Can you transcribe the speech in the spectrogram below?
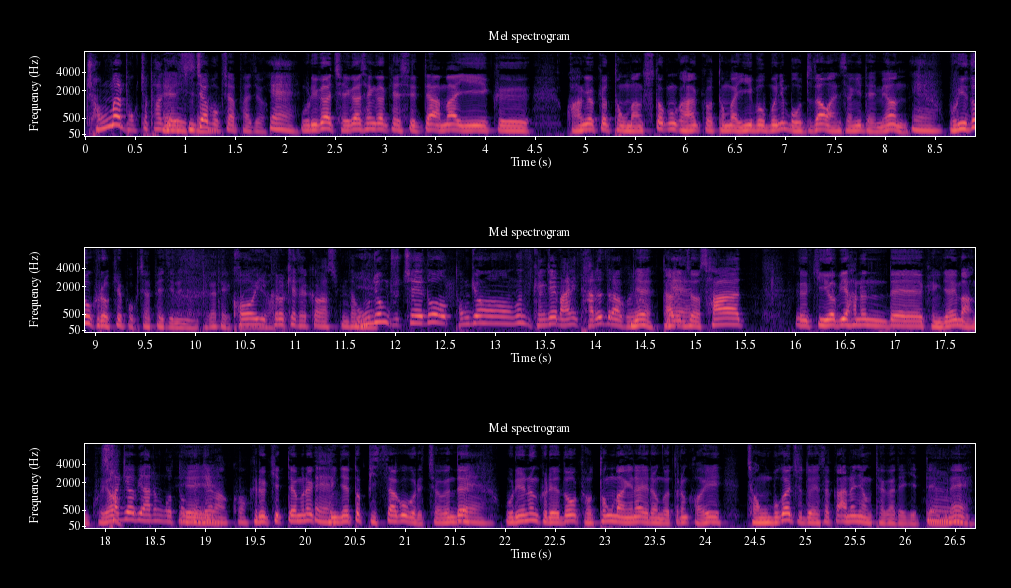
정말 복잡하게 예, 진짜 복잡하죠. 예. 우리가 제가 생각했을 때 아마 이 그 광역교통망, 수도권 광역교통망 이 부분이 모두 다 완성이 되면 예. 우리도 그렇게 복잡해지는 형태가 될 거예요. 거의 그렇게 될 것 같습니다. 예. 운영 주체도 동경은 굉장히 많이 다르더라고요. 네, 다르죠. 사그 기업이 하는데 굉장히 많고요. 사기업이 하는 것도 예, 굉장히 예. 많고. 그렇기 때문에 예. 굉장히 또 비싸고 그렇죠. 근데 예. 우리는 그래도 교통망이나 이런 것들은 거의 정부가 주도해서 까는 형태가 되기 때문에 음.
